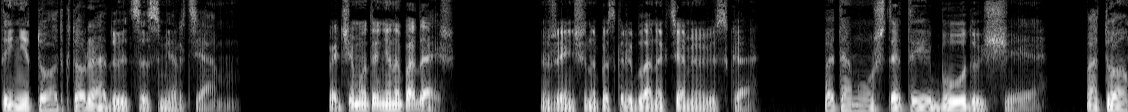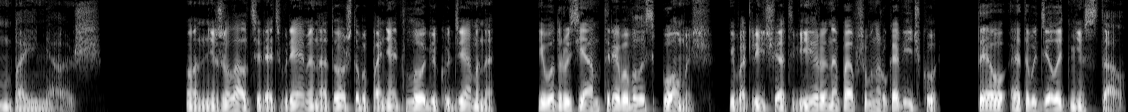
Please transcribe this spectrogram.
Ты не тот, кто радуется смертям». «Почему ты не нападаешь?» Женщина поскребла ногтями у виска. «Потому что ты будущее. Потом поймешь». Он не желал терять время на то, чтобы понять логику демона. Его друзьям требовалась помощь, и в отличие от Вира, напавшего на рукавичку, Тео этого делать не стал.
